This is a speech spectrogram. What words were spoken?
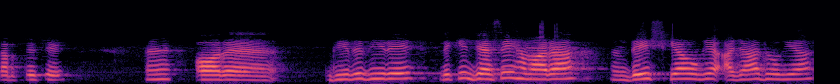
करते थे और धीरे धीरे लेकिन जैसे ही हमारा देश क्या हो गया, आज़ाद हो गया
